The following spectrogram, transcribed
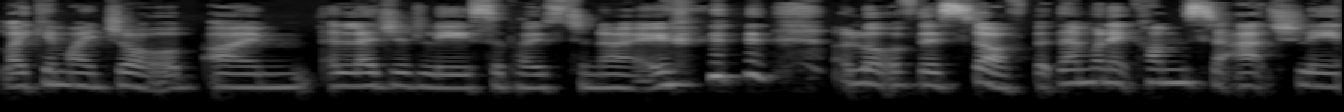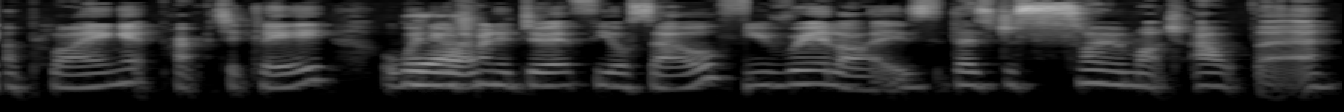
like in my job, I'm allegedly supposed to know a lot of this stuff. But then when it comes to actually applying it practically, or when yeah. you're trying to do it for yourself, you realize there's just so much out there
